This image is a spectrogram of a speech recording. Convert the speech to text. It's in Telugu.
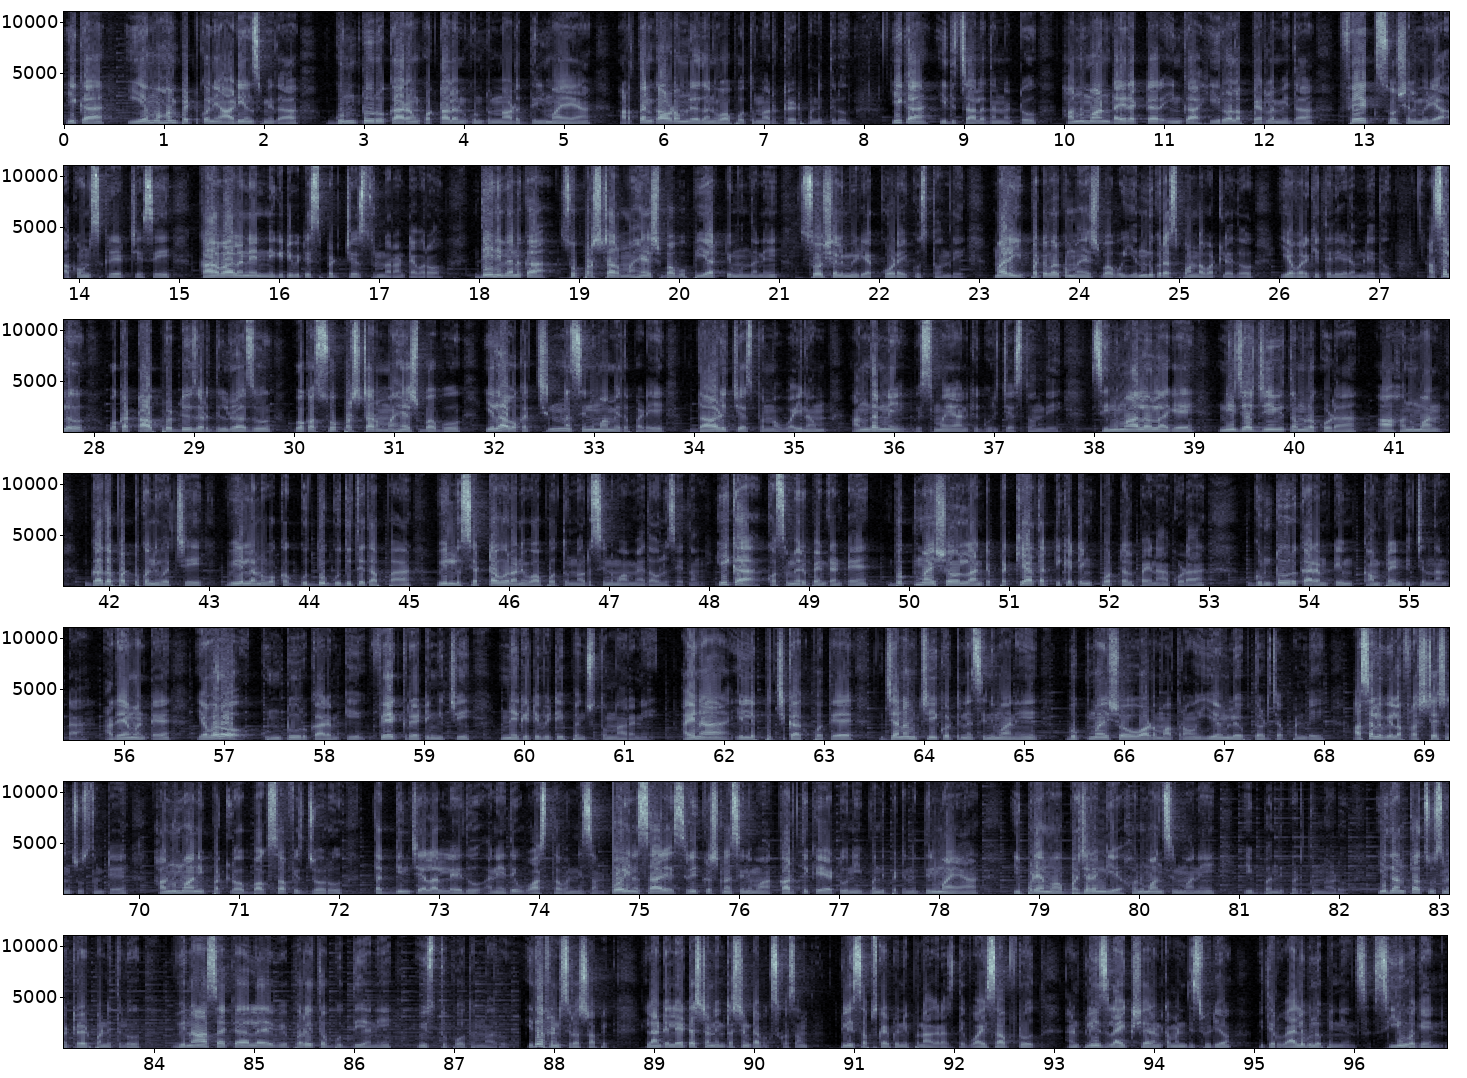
ఇక ఏ మొహం పెట్టుకొని ఆడియన్స్ మీద గుంటూరు కారం కొట్టాలనుకుంటున్నాడు దిల్మాయ? అర్థం కావడం లేదని వాపోతున్నారు ట్రేడ్ పండితులు. ఇక ఇది చాలదన్నట్టు హనుమాన్ డైరెక్టర్ ఇంకా హీరోల పేర్ల మీద fake social media accounts create చేసి కావాలనే నెగిటివిటీ స్ప్రెడ్ చేస్తున్నారంట ఎవరో. దీని వెనుక super star Mahesh Babu PR team ఉందని సోషల్ మీడియా కూడైకూస్తుంది మరి ఇప్పటి వరకు మహేష్ బాబు ఎందుకు రెస్పాండ్ అవ్వట్లేదో ఎవరికి తెలియడం లేదు. అసలు ఒక టాప్ ప్రొడ్యూసర్ దిల్ రాజు ఒక సూపర్ స్టార్ మహేష్ బాబు ఇలా ఒక చిన్న సినిమా మీద పడి దాడి చేస్తున్న వైనం అందరినీ విస్మయానికి గురి చేస్తోంది సినిమాలోలాగే నిజ జీవితంలో కూడా ఆ హనుమాన్ గద పట్టుకొని వచ్చి వీళ్ళను ఒక గుద్దు గుద్దుతే తప్ప వీళ్ళు సెట్ అవ్వరని వాపోతున్నారు సినిమా మేధావులు సైతం. ఇక కొసమెరుపు ఏంటంటే బుక్ మై షో లాంటి ప్రఖ్యాత టికెటింగ్ పోర్టల్ పైన కూడా గుంటూరు కారం టీం కంప్లైంట్ ఇచ్చిందంట. అదేమంటే ఎవరో గుంటూరు కారంకి ఫేక్ రేటింగ్ ఇచ్చి నెగిటివిటీ పెంచుతున్నారని. అయినా వీళ్ళు పిచ్చి కాకపోతే జనం చీకొట్టిన సినిమాని బుక్ మై షో వాడు మాత్రం ఏం లేపుతాడు చెప్పండి? అసలు వీళ్ళ ఫ్రస్ట్రేషన్ చూస్తుంటే హనుమాన్ ఇప్పట్లో బాక్సాఫీస్ జోరు తగ్గించేలా లేదు అనేది వాస్తవ నిజం. పోయినసారి శ్రీకృష్ణ సినిమా కార్తికేయ టూని ఇబ్బంది పెట్టిన దిల్మాయ ఇప్పుడేమో బజరంగి హనుమాన్ సినిమాని ఇబ్బంది పెడుతున్నాడు. ఇదంతా చూసిన ట్రేడ్ పండితులు వినాశకాలే విపరీత బుద్ధి అని వీస్తుపోతున్నారు. ఇదే ఫ్రెండ్స్ ఈరోజు టాపిక్. ఇలాంటి లేటెస్ట్ అండ్ ఇంట్రెస్టింగ్ టాపిక్స్ కోసం please subscribe to Nipunanagaraj the voice of truth and please like share and comment this video with your valuable opinions see you again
